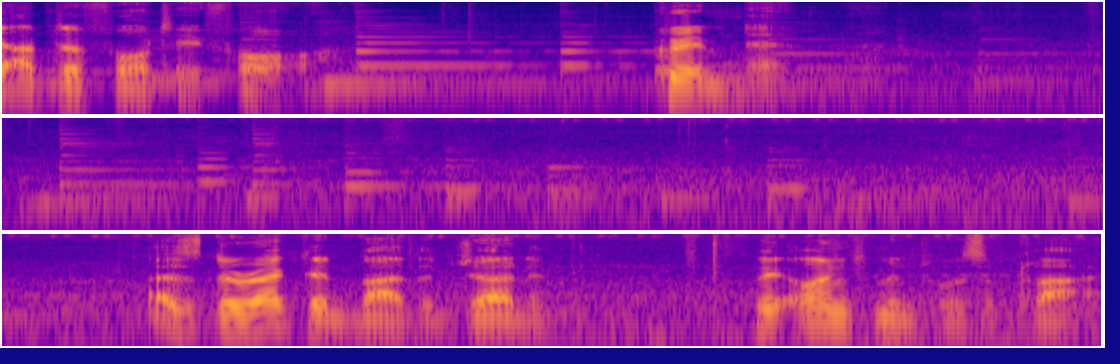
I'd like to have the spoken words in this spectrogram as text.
Chapter 44 Grimden As directed by the journeyman, the ointment was applied.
